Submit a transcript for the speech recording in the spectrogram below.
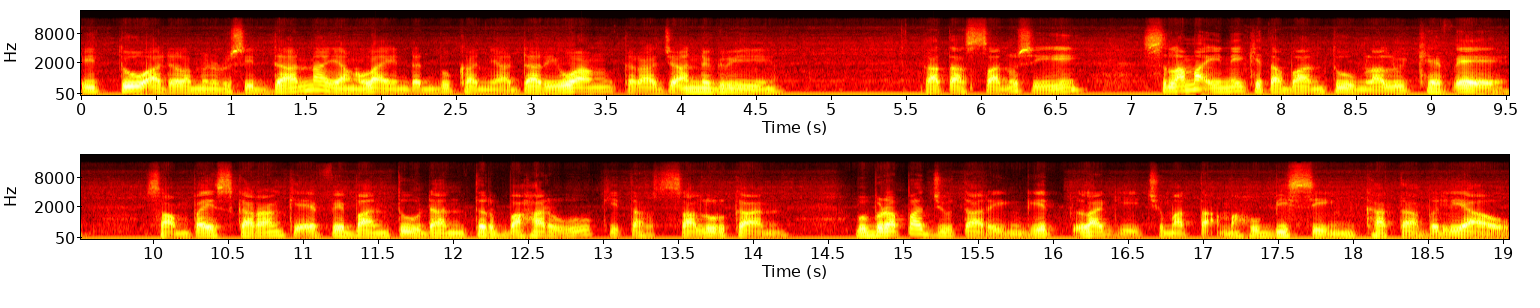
itu adalah menerusi dana yang lain dan bukannya dari wang kerajaan negeri. Kata Sanusi, Selama ini kita bantu melalui KFA. Sampai sekarang KFA bantu dan terbaharu kita salurkan beberapa juta ringgit lagi cuma tak mahu bising kata beliau.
